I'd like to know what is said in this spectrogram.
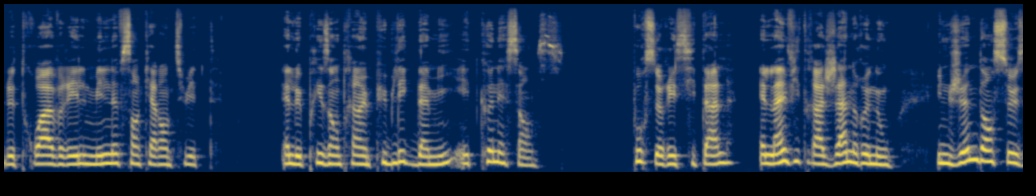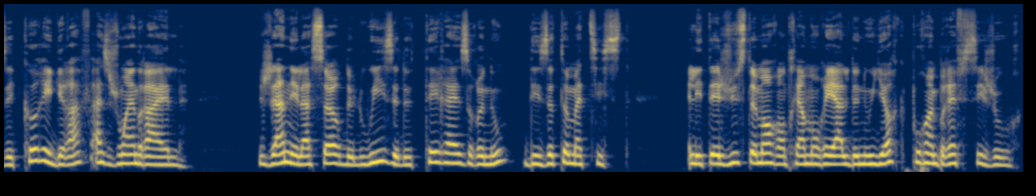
le 3 avril 1948. Elle le présentera à un public d'amis et de connaissances. Pour ce récital, elle invitera Jeanne Renaud, une jeune danseuse et chorégraphe, à se joindre à elle. Jeanne est la sœur de Louise et de Thérèse Renaud, des automatistes. Elle était justement rentrée à Montréal de New York pour un bref séjour.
